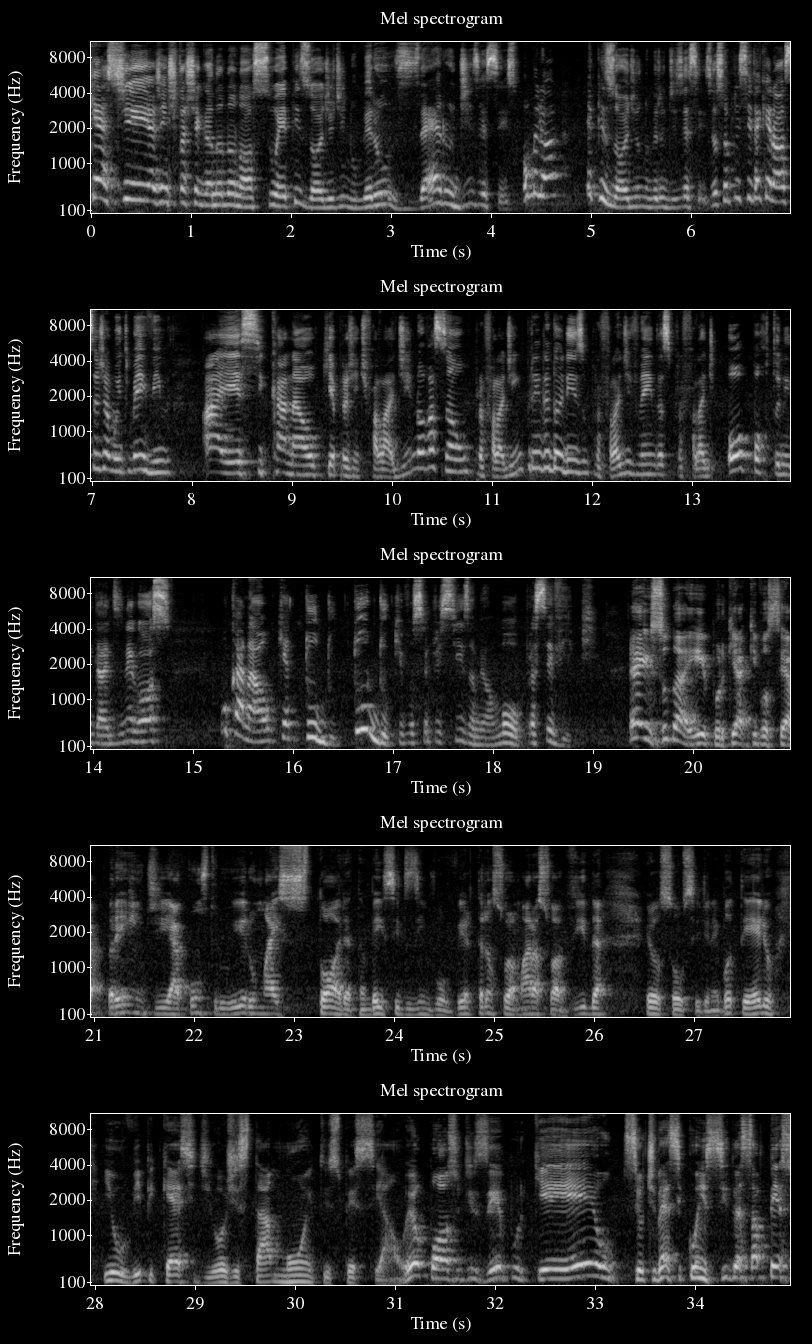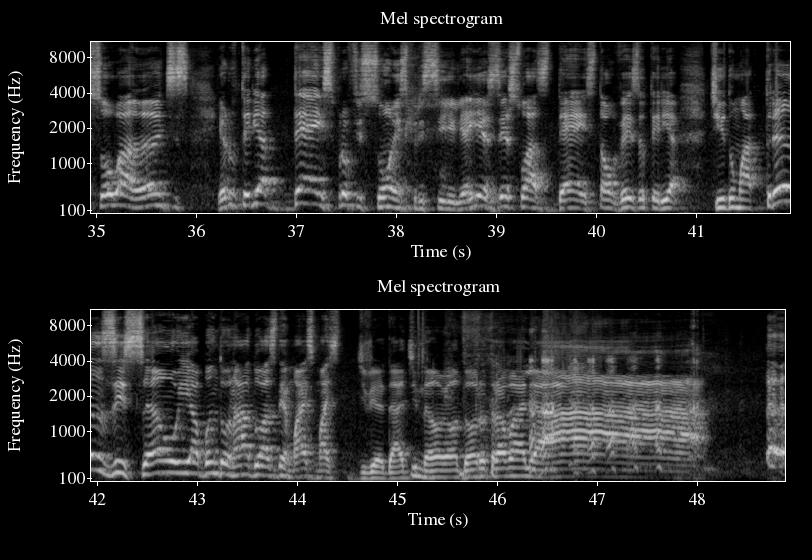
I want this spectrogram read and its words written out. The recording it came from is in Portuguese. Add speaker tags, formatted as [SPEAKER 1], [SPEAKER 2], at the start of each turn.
[SPEAKER 1] VIPcast! A gente está chegando no nosso episódio de número 016. Ou melhor, episódio número 16. Eu sou Priscila Queiroz, seja muito bem-vindo a esse canal que é para a gente falar de inovação, para falar de empreendedorismo, para falar de vendas, para falar de oportunidades de negócio. O canal que é tudo, tudo que você precisa, meu amor, para ser VIP.
[SPEAKER 2] É isso daí, porque aqui você aprende a construir uma história, também se desenvolver, transformar a sua vida. Eu sou o Sidney Botelho e o VIPcast de hoje está muito especial. Eu posso dizer porque eu, se eu tivesse conhecido essa pessoa antes, eu não teria 10 profissões, Priscila, e exerço as 10. Talvez eu teria tido uma transição e abandonado as demais, mas de verdade não, eu adoro trabalhar.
